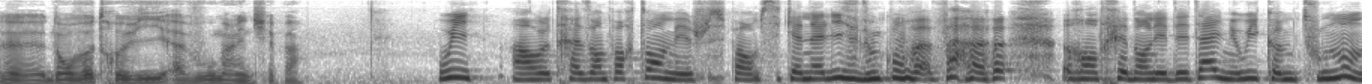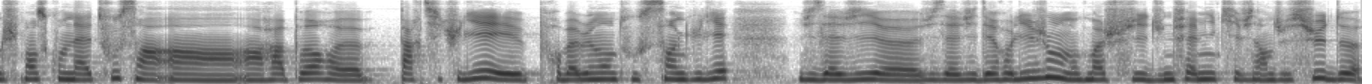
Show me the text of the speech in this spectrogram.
euh, dans votre vie à vous, Marlène Schiappa? Oui, un rôle très important, mais je ne suis pas en psychanalyse, donc on ne va pas rentrer dans les détails. Mais oui, comme tout le monde, je pense qu'on a tous un, rapport euh, particulier et probablement tous singulier vis-à-vis euh, vis-à-vis des religions. Donc moi, je suis d'une famille qui vient du sud.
